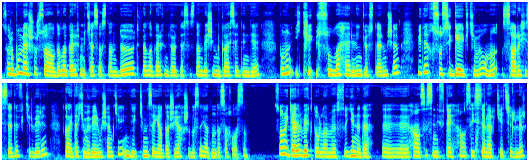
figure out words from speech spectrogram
Sonra bu məşhur sualdır. Loqaritm 3 əsasdan 4 və loqaritm 4 əsasdan 5-i müqayisə edin deyə. Bunun iki üsulla həllini göstərmişəm. Bir də xüsusi qeyd kimi onu sarı hissədə fikir verin. Qayda kimi vermişəm ki, indi kimisə yaddaşı yaxşıdırsa yadında saxlasın. Sonra gəlir vektorlar mövzusu. Yenə də e, hansı sinifdə hansı hissələr keçirilir,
